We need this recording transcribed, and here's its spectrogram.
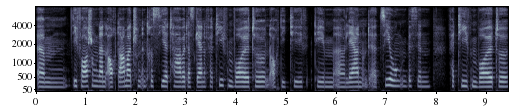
ähm, die Forschung dann auch damals schon interessiert habe, das gerne vertiefen wollte und auch die The Themen äh, Lernen und Erziehung ein bisschen vertiefen wollte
